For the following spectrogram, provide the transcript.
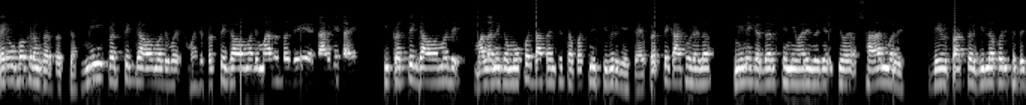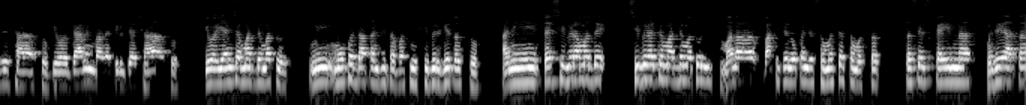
काही उपक्रम करतात का मी प्रत्येक गावामध्ये म्हणजे प्रत्येक गावामध्ये माझं तर हे टार्गेट आहे की प्रत्येक गावामध्ये मला नाही का मोफत दातांची तपासणी शिबिर घ्यायचे आहे प्रत्येक आठवड्याला मी नाही का दर शनिवारी वगैरे किंवा शाळांमध्ये जे प्राथमिक जिल्हा परिषदेच्या शाळा असो किंवा ग्रामीण भागातील ज्या शाळा असो किंवा यांच्या माध्यमातून मी मोफत दातांची तपासणी शिबिर घेत असतो. आणि त्या शिबिरामध्ये शिबिराच्या माध्यमातून मला बाकीच्या लोकांच्या समस्या समजतात. तसेच काहींना म्हणजे आता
